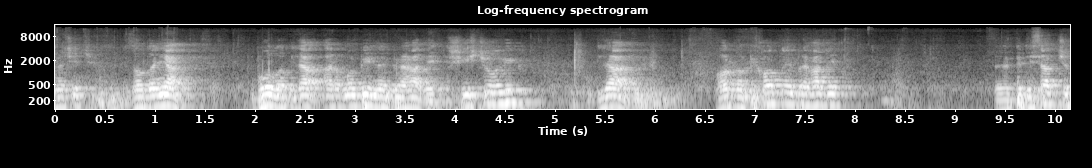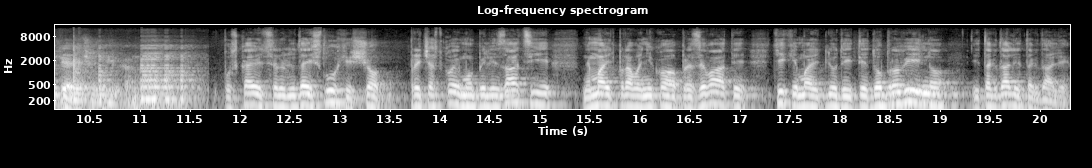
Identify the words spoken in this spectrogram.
Значить, завдання було для аеромобільної бригади 6 чоловік, для горно-піхотної бригади 54 чоловіка. Пускають серед людей слухи, що при частковій мобілізації не мають права нікого призивати, тільки мають люди йти добровільно і так далі. І так далі.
